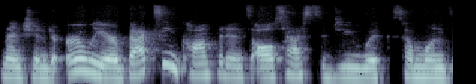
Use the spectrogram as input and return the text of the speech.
mentioned earlier, vaccine confidence also has to do with someone's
